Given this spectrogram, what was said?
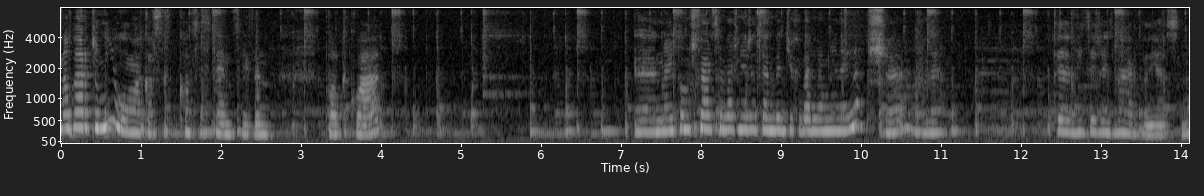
no bardzo miłą ma konsystencję ten podkład. Yy, No i pomyślałam sobie właśnie, że ten będzie chyba dla mnie najlepszy, ale teraz widzę, że jest bardzo jasny.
